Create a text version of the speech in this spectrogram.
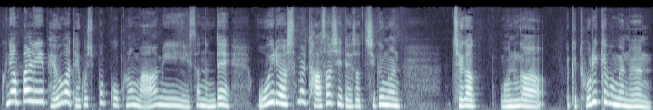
그냥 빨리 배우가 되고 싶었고 그런 마음이 있었는데 오히려 25이 돼서 지금은 제가 뭔가 이렇게 돌이켜 보면은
